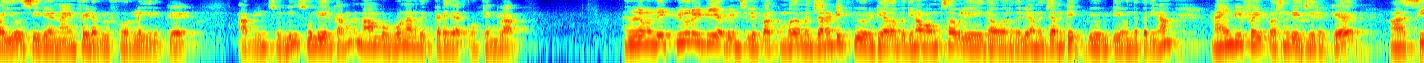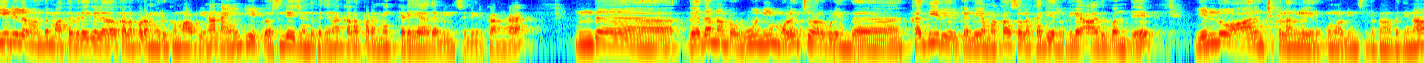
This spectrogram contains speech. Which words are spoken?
பயோசீரியா நைன் ஃபைவ் டபுள் ஃபோரில் இருக்குது அப்படின்னு சொல்லி சொல்லியிருக்காங்க. நாம் ஊனதுக்கு கிடையாது. ஓகேங்களா? இதில் வந்து பியூரிட்டி அப்படின்னு சொல்லி பார்க்கும்போது நம்ம ஜெனட்டிக் பியூரிட்டி அதாவது பார்த்திங்கன்னா வம்சாவளி இதாக வருது இல்லையா? அந்த ஜெனட்டிக் பியூரிட்டி வந்து பார்த்திங்கன்னா நைன்டி ஃபைவ் பர்சன்டேஜ் இருக்குது சீடில் வந்து மற்ற விதைகள் ஏதாவது கலப்படம் இருக்குமா அப்படின்னா நைன்டி எயிட் பர்சன்டேஜ் வந்து பார்த்திங்கன்னா கலப்படமே கிடையாது அப்படின்னு சொல்லியிருக்காங்க. இந்த விதை நம்ம ஊனி முளைச்சி வரக்கூடிய இந்த கதிர் இருக்கு இல்லையா? மக்காசோள கதிர் இருக்கு இல்லையா? அது வந்து எல்லோ ஆரஞ்சு கலரில் இருக்கும் அப்படின்னு சொல்லியிருக்காங்க. பார்த்தீங்கன்னா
